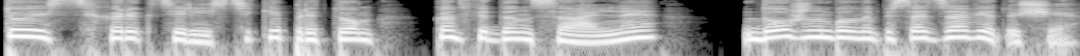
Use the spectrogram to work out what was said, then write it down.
То есть характеристики, притом конфиденциальные, должен был написать заведующий.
